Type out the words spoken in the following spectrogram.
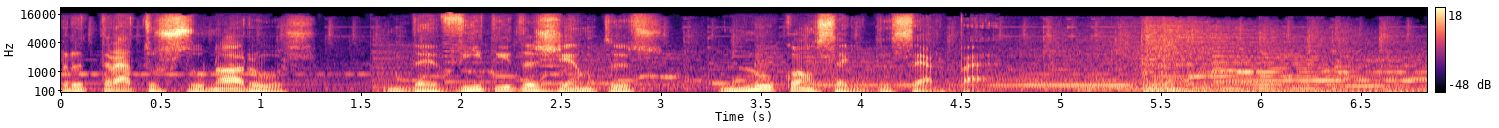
Retratos sonoros da vida e das gentes no Conselho de Serpa.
